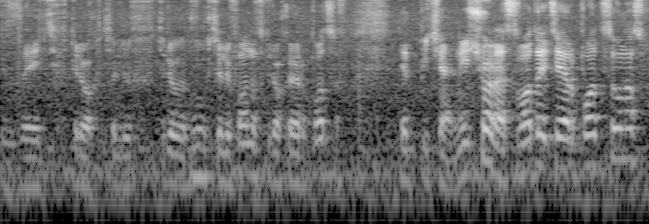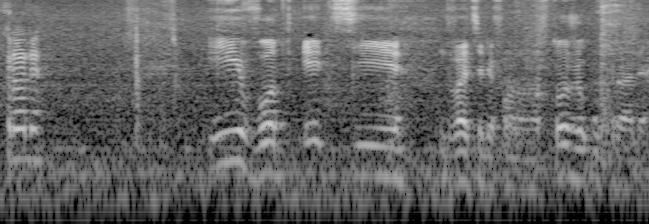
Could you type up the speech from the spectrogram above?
из-за этих трех, трех, двух телефонов, трех AirPods, это печально. Еще раз, вот эти AirPods у нас украли. И вот эти два телефона у нас тоже украли.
